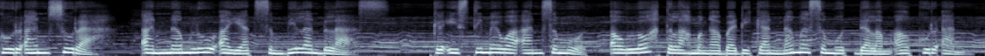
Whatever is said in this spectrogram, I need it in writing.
Quran Surah An-Namlu ayat 19 Keistimewaan semut Allah telah mengabadikan nama semut dalam Al-Quran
